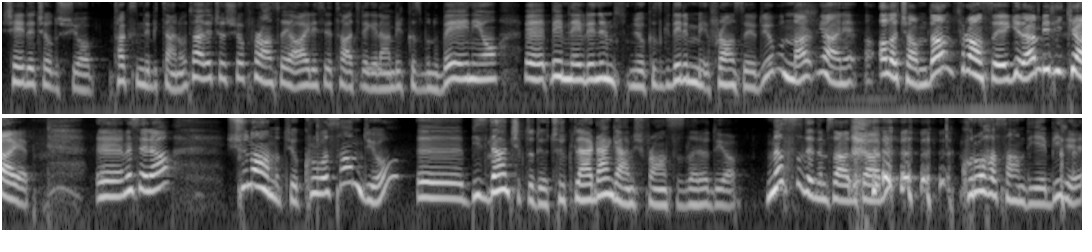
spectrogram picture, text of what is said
şeyde çalışıyor. Taksim'de bir tane otelde çalışıyor. Fransa'ya ailesiyle tatile gelen bir kız bunu beğeniyor. Ve benimle evlenir misin diyor kız gidelim mi Fransa'ya diyor. Bunlar yani Alaçam'dan Fransa'ya giden bir hikaye. Ee, mesela şunu anlatıyor. Kruvasan diyor e, bizden çıktı diyor. Türklerden gelmiş Fransızlara diyor. Nasıl dedim Sadık abi? Kuru Hasan diye biri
